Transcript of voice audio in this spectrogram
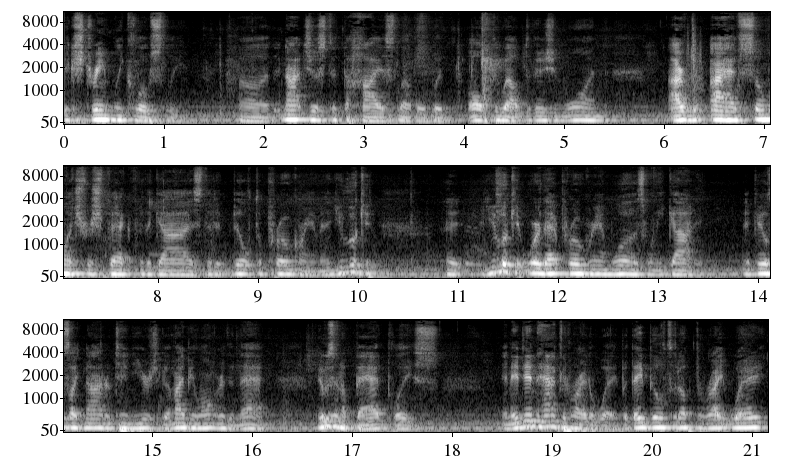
extremely closely, uh, not just at the highest level, but all throughout Division One, I, I have so much respect for the guys that have built a program. And you look at, uh, you look at where that program was when he got it. It feels like nine or ten years ago. It might be longer than that. It was in a bad place. And it didn't happen right away, but they built it up the right way.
